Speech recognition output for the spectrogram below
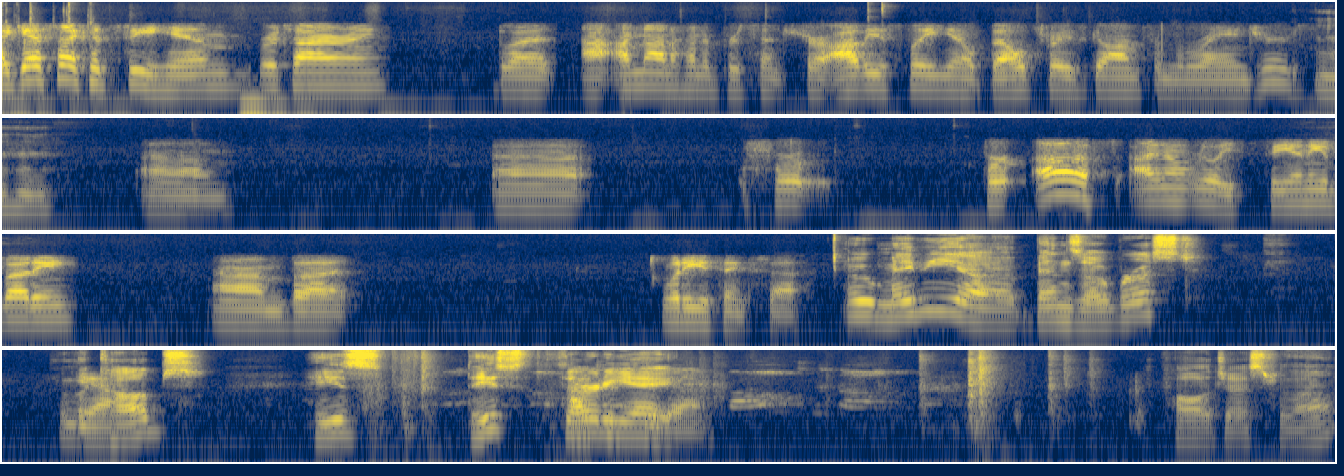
I guess I could see him retiring, but I, I'm not 100% sure. Obviously, you know, Beltre's gone from the Rangers. Mhm. Um, uh, for for us, I don't really see anybody. Um, but what do you think, Seth? Oh, maybe uh Ben Zobrist from the Yeah. Cubs. He's he's I could see 38. that. Apologize for that.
